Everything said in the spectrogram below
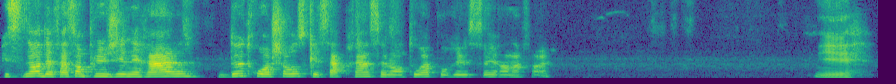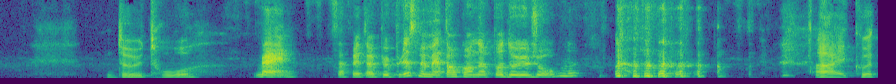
Puis sinon, de façon plus générale, deux, trois choses que ça prend selon toi pour réussir en affaires. Yeah. Deux, trois. Ben, ça peut être un peu plus, mais mettons qu'on n'a pas deux jours. ah, écoute,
